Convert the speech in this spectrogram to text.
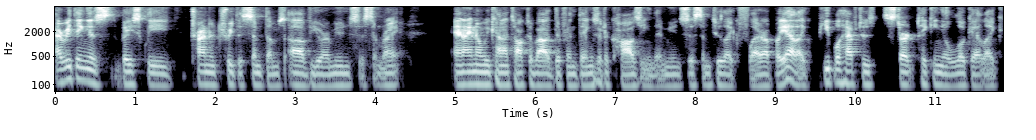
everything is basically trying to treat the symptoms of your immune system, right? And I know we kind of talked about different things that are causing the immune system to like flare up. But yeah, like people have to start taking a look at like,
